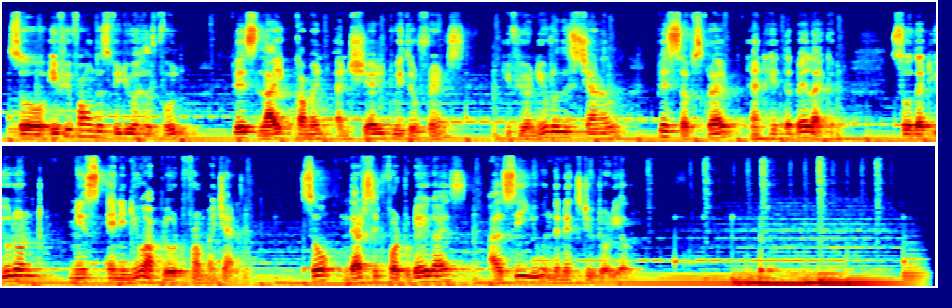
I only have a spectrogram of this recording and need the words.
so if you found this video helpful please like comment and share it with your friends if you are new to this channel please subscribe and hit the bell icon so that you don't miss any new upload from my channel. So that's it for today guys. I'll see you in the next tutorial.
